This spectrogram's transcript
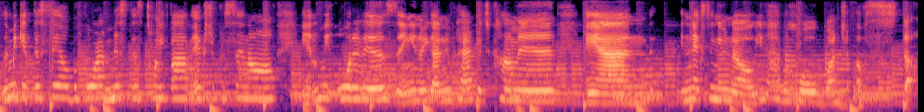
let me get this sale before I miss this 25 extra percent off, and let me order this, and you know, you got a new package coming, and next thing you know, you have a whole bunch of stuff.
